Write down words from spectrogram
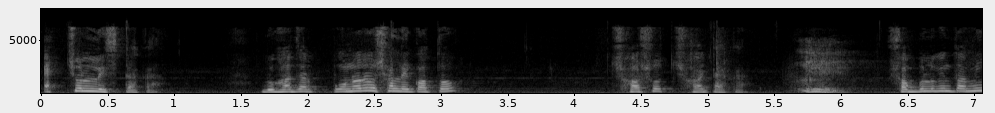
একচল্লিশ টাকা। দু হাজার পনেরো সালে কত? ছশো ছয় টাকা। সবগুলো কিন্তু আমি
